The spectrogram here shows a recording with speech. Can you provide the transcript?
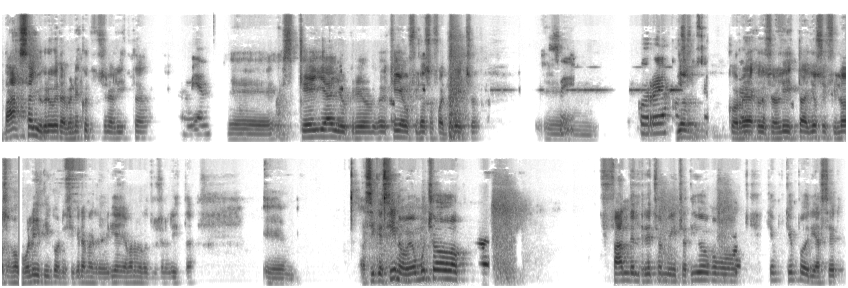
Baza, yo creo que también es constitucionalista. También. Eh, Esquella, yo creo, Esquella es un filósofo del derecho. Eh, sí. Correa es constitucionalista. Constitucionalista, yo soy filósofo político, ni siquiera me atrevería a llamarme constitucionalista. Eh, así que sí, no veo mucho fan del derecho administrativo como... ¿Quién, podría ser?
